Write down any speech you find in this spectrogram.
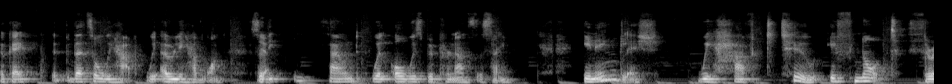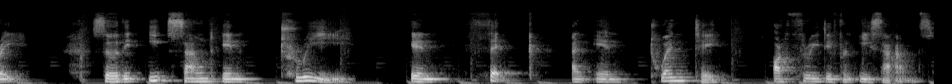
Okay, that's all we have. We only have one, so yeah. the e sound will always be pronounced the same. In English, we have two, if not three. So the E sound in tree, in thick, and in 20 are three different E sounds.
